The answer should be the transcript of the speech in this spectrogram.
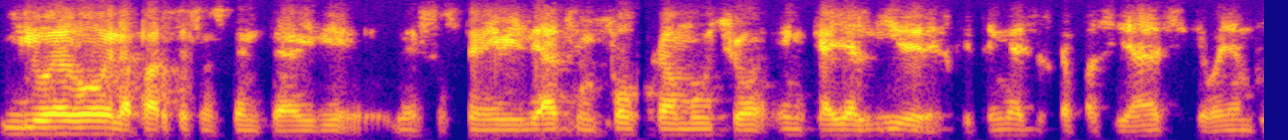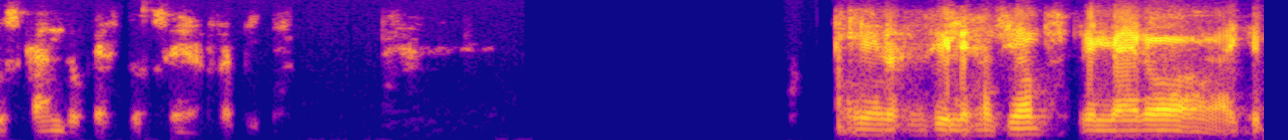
Y luego en la parte de sostenibilidad se enfoca mucho en que haya líderes que tengan esas capacidades y que vayan buscando que esto se repita. Y en la sensibilización, pues primero hay que,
